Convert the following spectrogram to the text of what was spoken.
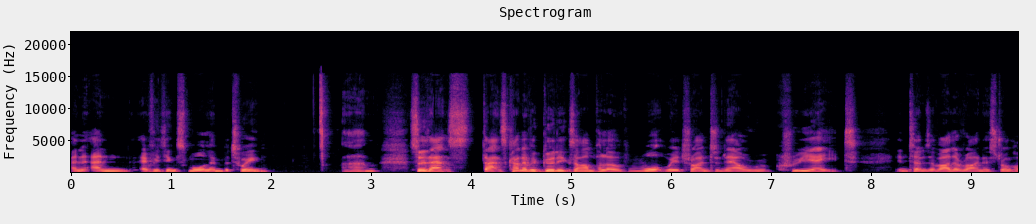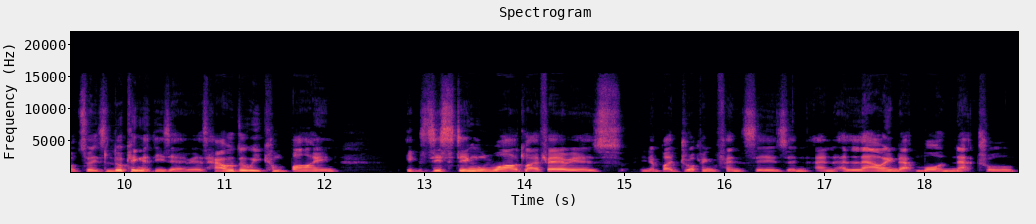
and and everything small in between. Um, so that's that's kind of a good example of what we're trying to now create in terms of other rhino strongholds. So it's looking at these areas. How do we combine existing wildlife areas, you know, by dropping fences and, and allowing that more natural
